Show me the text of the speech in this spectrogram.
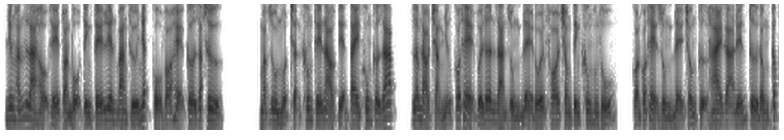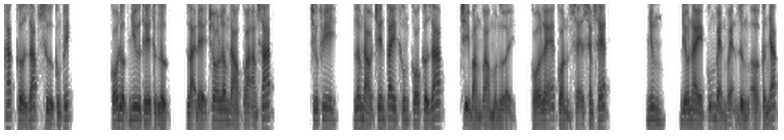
Nhưng hắn là hậu thế toàn bộ tinh tế liên bang thứ nhất cổ võ hệ cơ giáp sư. Mặc dù một trận không thế nào tiện tay khung cơ giáp, lâm đào chẳng những có thể với đơn giản dùng để đối phó trong tinh không hung thú, còn có thể dùng để chống cự hai gã đến từ đồng cấp khác cơ giáp sư công kích. Có được như thế thực lực, lại để cho lâm đào qua ám sát. Trừ phi, lâm đào trên tay không có cơ giáp chỉ bằng vào một người, có lẽ còn sẽ xem xét. Nhưng, điều này cũng vẹn vẹn dừng ở cân nhắc.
